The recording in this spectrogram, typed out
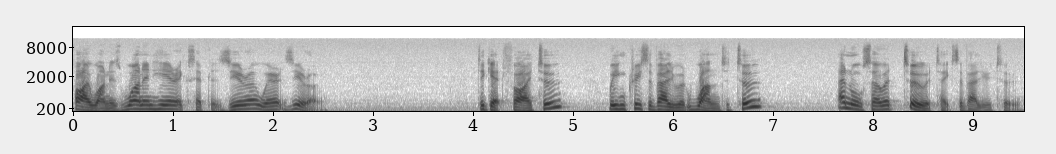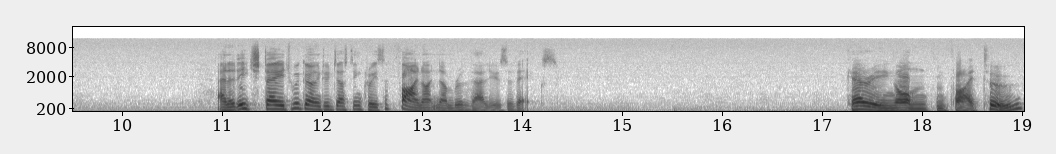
Phi 1 is 1 in here, except at 0, where it's 0. To get phi 2, we increase the value at 1 to 2, and also at 2 it takes the value 2. And at each stage we're going to just increase a finite number of values of x. Carrying on from phi 2,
